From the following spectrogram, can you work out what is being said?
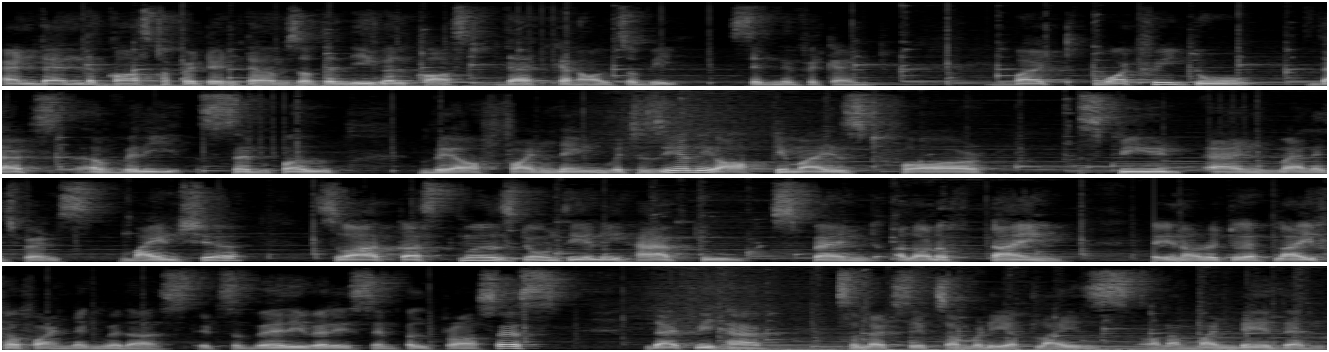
and then the cost of it in terms of the legal cost that can also be significant. But what we do, that's a very simple way of funding, which is really optimized for speed and management's mindshare. So our customers don't really have to spend a lot of time in order to apply for funding with us. It's a very, very simple process that we have. So let's say if somebody applies on a Monday, then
